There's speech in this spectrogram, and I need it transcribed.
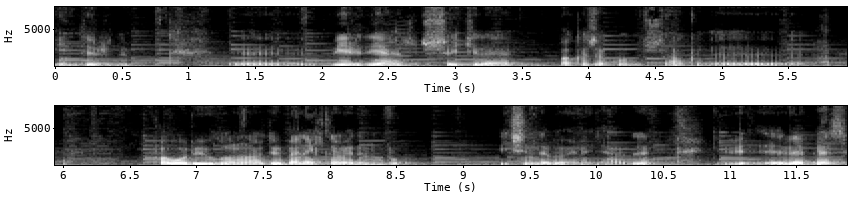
indirdim. Ee, bir diğer şekilde bakacak olursak e, favori uygulamalar diyor ben eklemedim bu içinde böyle geldi. V- e, VPS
